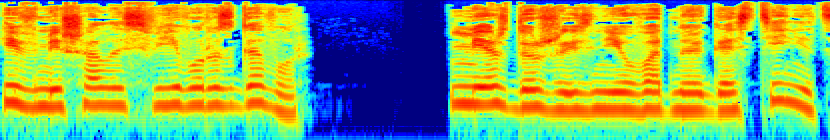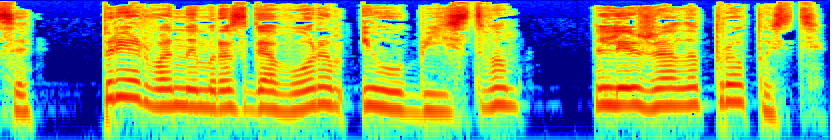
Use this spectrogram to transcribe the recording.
и вмешалась в его разговор. Между жизнью в одной гостинице, прерванным разговором и убийством лежала пропасть.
